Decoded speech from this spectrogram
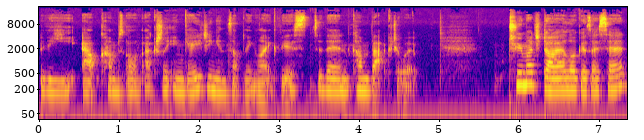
the outcomes of actually engaging in something like this to then come back to it too much dialogue as i said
